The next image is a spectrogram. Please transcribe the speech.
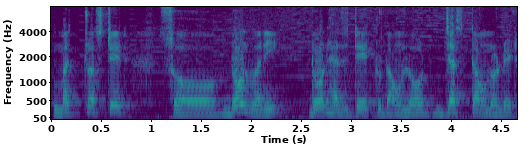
much trusted. So don't worry don't hesitate to download just download it.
